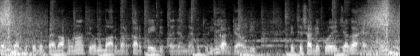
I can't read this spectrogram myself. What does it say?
ਬੱਚਾ ਕਿਸੇ ਦੇ ਪੈਦਾ ਹੋਣਾ ਤੇ ਉਹਨੂੰ ਬਾਰ-ਬਾਰ ਘਰ ਭੇਜ ਦਿੱਤਾ ਜਾਂਦਾ ਕਿ ਤੁਸੀਂ ਘਰ ਜਾਓ ਜੀ। ਇੱਥੇ ਸਾਡੇ ਕੋਲੇ ਜਗ੍ਹਾ ਹੈ ਨਹੀਂ।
